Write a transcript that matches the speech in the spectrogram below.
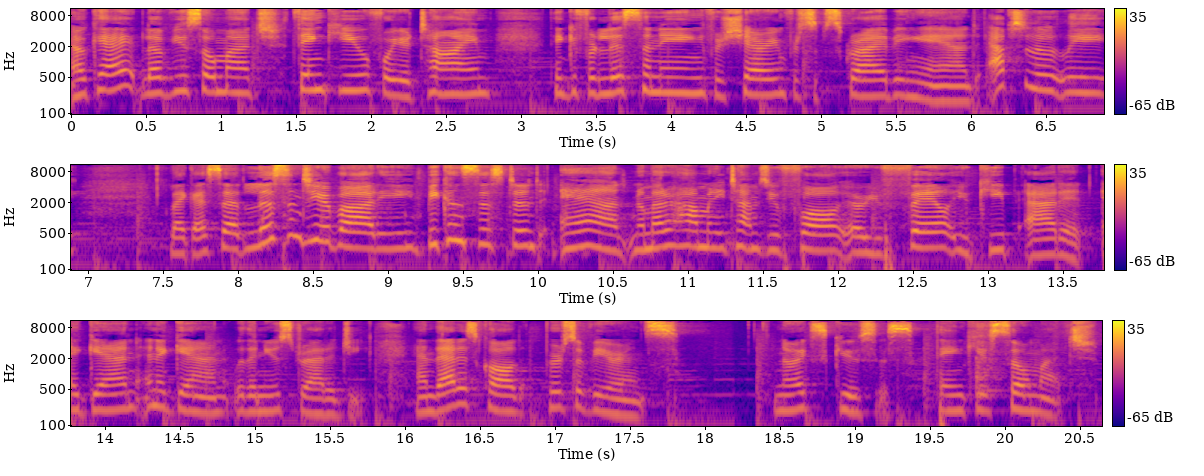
Okay, love you so much. Thank you for your time. Thank you for listening, for sharing, for subscribing, and absolutely. Like I said, listen to your body, be consistent, and no matter how many times you fall or you fail, you keep at it again and again with a new strategy. And that is called perseverance. No excuses. Thank you so much.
